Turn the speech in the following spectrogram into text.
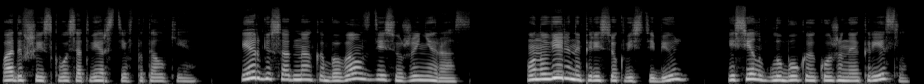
падавшие сквозь отверстия в потолке. Фергюс, однако, бывал здесь уже не раз. Он уверенно пересек вестибюль и сел в глубокое кожаное кресло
